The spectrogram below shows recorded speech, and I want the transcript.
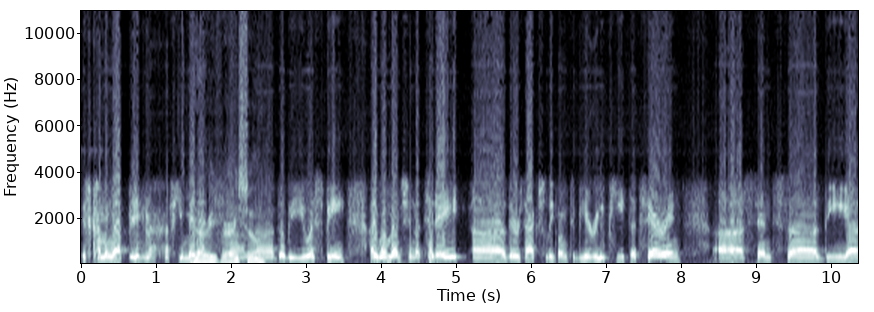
is coming up in a few minutes. Very, very soon. Uh, WUSB. I will mention that today uh, there's actually going to be a repeat that's airing. Uh, since uh, the uh,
